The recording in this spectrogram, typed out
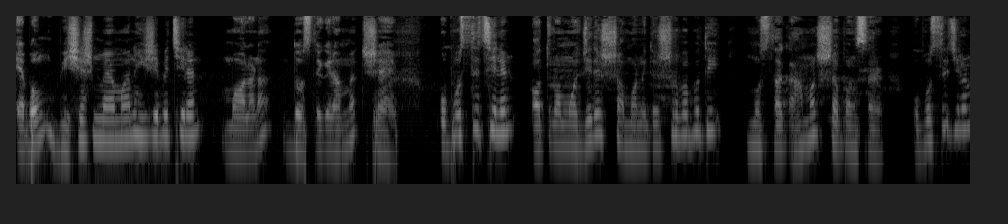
এবং বিশেষ মেহমান হিসেবে ছিলেন মৌলানা দোস্তেগির আহমেদ সাহেব। উপস্থিত ছিলেন অত্র মসজিদের সম্মানিত সভাপতি মুস্তাক আহমদ স্বপন স্যার উপস্থিত ছিলেন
